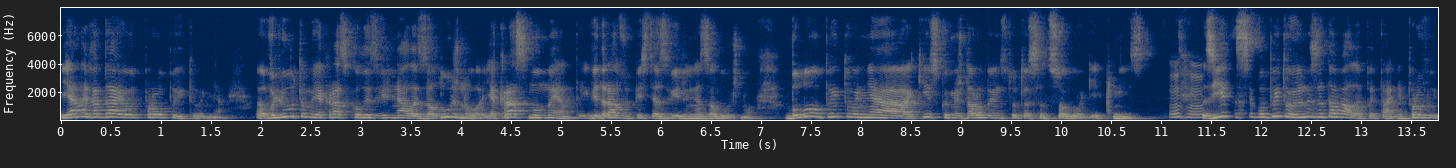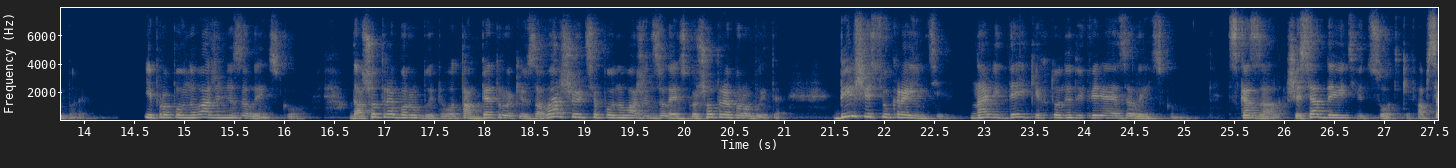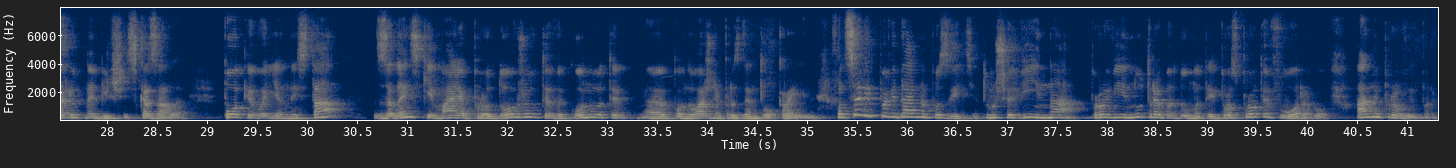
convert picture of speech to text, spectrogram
Я нагадаю, от про опитування в лютому, якраз коли звільняли залужного, якраз момент і відразу після звільнення залужного було опитування Київського міжнародного інституту соціології КМІС. Угу. Згідно з цим опитуванням, вони задавали питання про вибори і про повноваження Зеленського. Да, що треба робити? От там 5 років завершується повноважень Зеленського. Що треба робити? Більшість українців, навіть деякі, хто не довіряє Зеленському, сказали 69%, абсолютна більшість сказали, поки воєнний стан. Зеленський має продовжувати виконувати е, повноваження президента України. Оце відповідальна позиція, тому що війна про війну треба думати і про спротив ворогу, а не про вибори.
